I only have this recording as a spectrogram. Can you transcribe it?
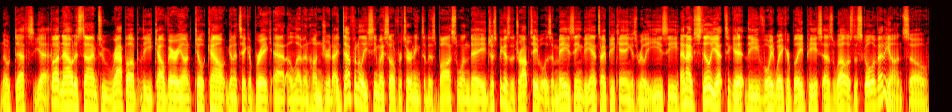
No deaths yet. But now it is time to wrap up the Calvarion kill count. Gonna take a break at 1100. I definitely see myself returning to this boss one day just because the drop table is amazing, the anti-PKing is really easy, and I've still yet to get the Void Waker blade piece as well as the Skull of Edion, so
